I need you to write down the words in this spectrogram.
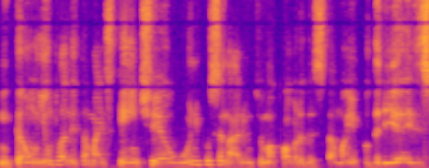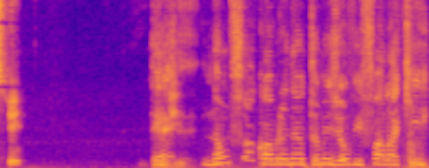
Então, em um planeta mais quente, é o único cenário em que uma cobra desse tamanho poderia existir. Entendi. É, não só a cobra, né? Eu também já ouvi falar que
